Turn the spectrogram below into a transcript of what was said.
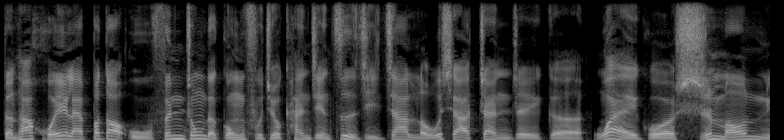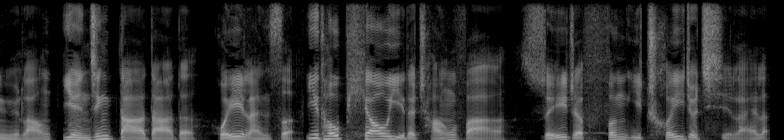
等她回来不到五分钟的功夫，就看见自己家楼下站着一个外国时髦女郎，眼睛大大的，灰蓝色，一头飘逸的长发随着风一吹就起来了。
